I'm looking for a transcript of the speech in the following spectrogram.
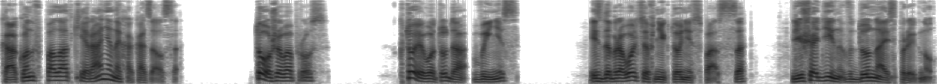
Как он в палатке раненых оказался? Тоже вопрос. Кто его туда вынес? Из добровольцев никто не спасся, лишь один в Дунай спрыгнул.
